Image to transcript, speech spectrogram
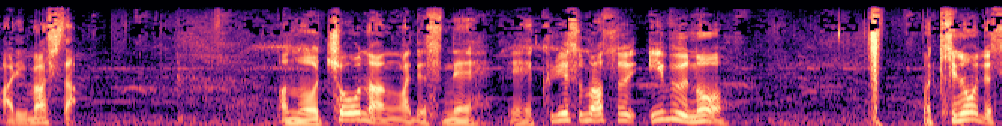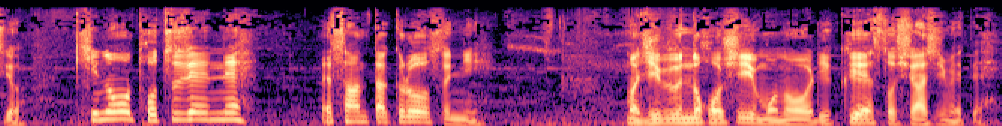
ありました。あの長男がですね、えー、クリスマスイブの、まあ、昨日ですよ。昨日突然ねサンタクロースに、まあ、自分の欲しいものをリクエストし始めて、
